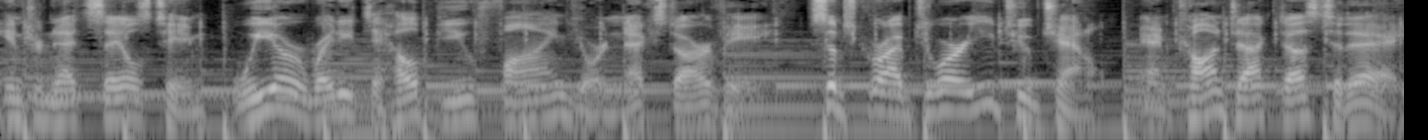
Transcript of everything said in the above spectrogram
internet sales team. We are ready to help you find your next RV. Subscribe to our YouTube channel and contact us today.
